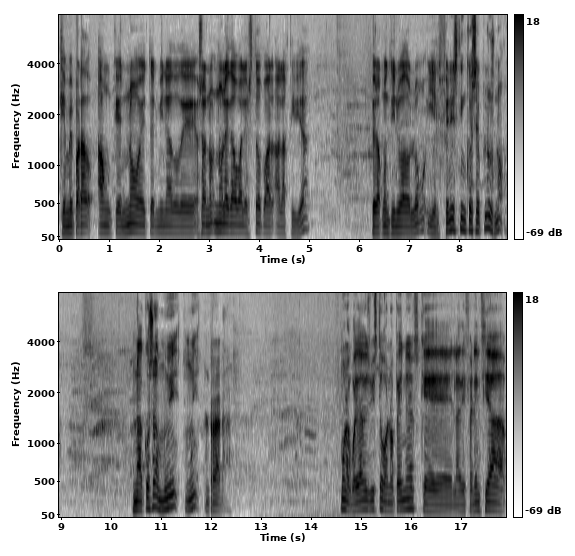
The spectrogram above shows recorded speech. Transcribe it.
que me he parado aunque no he terminado de o sea no, le he dado al stop a, la actividad pero ha continuado luego. Y el Fenix 5S Plus no. Una cosa muy muy rara. Bueno pues ya habéis visto bueno Painters que la diferencia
